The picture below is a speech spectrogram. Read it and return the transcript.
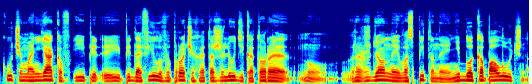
куча маньяков и, и педофилов и прочих, это же люди, которые, ну, рожденные, воспитанные неблагополучно.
